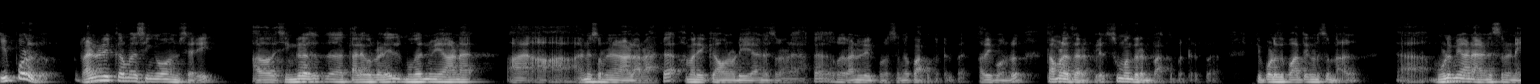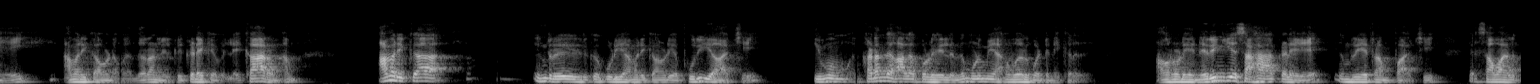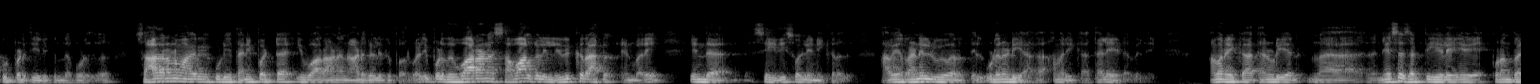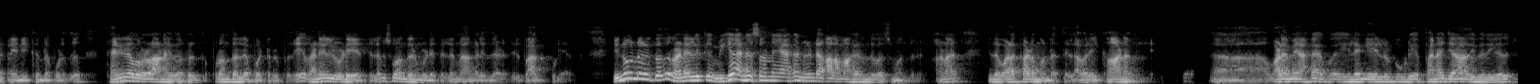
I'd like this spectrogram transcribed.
இப்பொழுது ரணில் விக்ரமசிங்கவும் சரி அதாவது சிங்கள தலைவர்களில் முதன்மையான அனுசரணையாளராக அமெரிக்காவினுடைய அனுசரணையாக ரணில் விக்ரமசிங்க பார்க்கப்பட்டிருப்பார். அதே போன்று தமிழர் தரப்பில் சுமந்திரன் பார்க்கப்பட்டிருப்பார். இப்பொழுது பார்த்தீங்கன்னு சொன்னால் முழுமையான அனுசரணையை அமெரிக்காவிடமிருந்து ரணிலுக்கு கிடைக்கவில்லை. காரணம் அமெரிக்கா இன்று இருக்கக்கூடிய அமெரிக்காவுடைய புதிய ஆட்சி இவன் கடந்த கால கொள்கையிலிருந்து முழுமையாக வேறுபட்டு நிற்கிறது. அவருடைய நெருங்கிய சகாக்களையே இன்றைய ட்ரம்ப் ஆட்சி சவாலுக்கு உட்படுத்தி இருக்கின்ற பொழுது சாதாரணமாக இருக்கக்கூடிய தனிப்பட்ட இவ்வாறான நாடுகள் இருப்பவர்கள் இப்பொழுது இவ்வாறான சவால்களில் இருக்கிறார்கள் என்பதை இந்த செய்தி சொல்லி நிற்கிறது. அவை ரணில் விவரத்தில் உடனடியாக அமெரிக்கா தலையிடவில்லை. அமெரிக்கா தன்னுடைய நேச சக்தியிலேயே புறந்தள்ளி நிற்கின்ற பொழுது தனிநபர்களான இவர்கள் புறந்தள்ளப்பட்டிருப்பதை ரணில் விடயத்திலும் சுதந்திரன் விடயத்திலும் நாங்கள் இந்த இடத்தில் பார்க்கக்கூடியது. இன்னொன்று இருக்கிறது ரணிலுக்கு மிக அனுசரணையாக நீண்ட காலமாக இருந்தவர் சுமந்திரன். ஆனால் இந்த வழக்காடு மன்றத்தில் அவரை காணவில்லை. வளமையாக இலங்கையில் இருக்கக்கூடிய பன ஜனாதிபதிகள்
